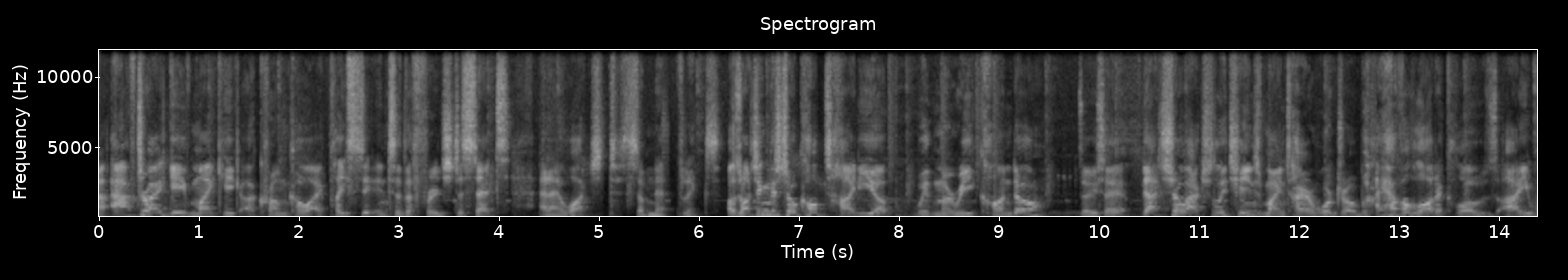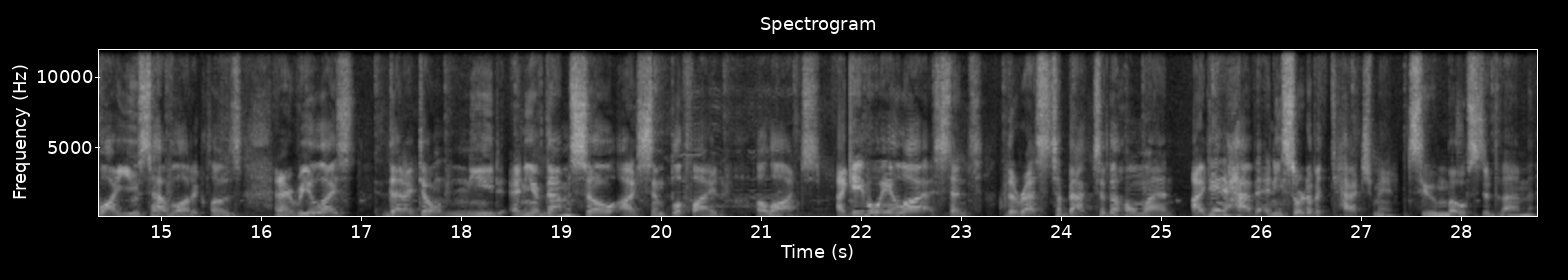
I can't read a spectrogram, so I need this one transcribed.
Now after I gave my cake a crumb coat, I placed it into the fridge to set and I watched some Netflix. I was watching this show called Tidy Up with Marie Kondo is that how you say it? That show actually changed my entire wardrobe. I have a lot of clothes. I Well, I used to have a lot of clothes. And I realized that I don't need any of them, so I simplified a lot. I gave away a lot, sent the rest to back to the homeland. I didn't have any sort of attachment to most of them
